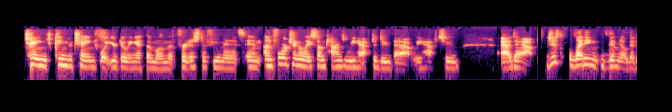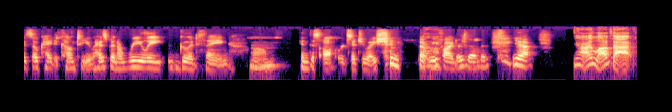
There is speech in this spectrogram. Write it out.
change can you change what you're doing at the moment for just a few minutes? And unfortunately sometimes we have to do that. We have to adapt. Just letting them know that it's okay to come to you has been a really good thing. Um, mm-hmm. um, in this awkward situation that yeah. we find ourselves in. Yeah. Yeah, I love that.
